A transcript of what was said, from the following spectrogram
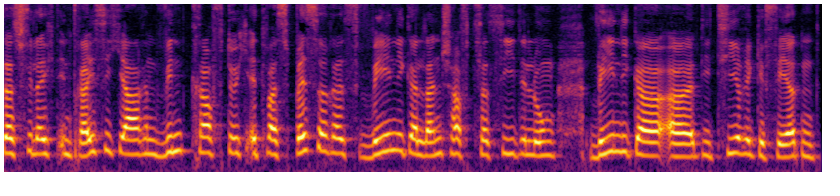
dass vielleicht in 30 Jahren Windkraft durch etwas Besseres, weniger Landschaftsersiedelung, weniger äh, die Tiere gefährdend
